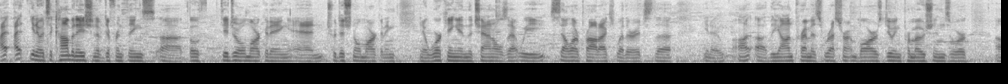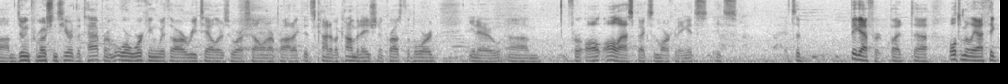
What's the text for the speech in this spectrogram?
I, I, you know, it's a combination of different things, uh, both digital marketing and traditional marketing. You know, working in the channels that we sell our products, whether it's the, you know, on, uh, the on-premise restaurant and bars doing promotions, or um, doing promotions here at the tap room, or working with our retailers who are selling our product. It's kind of a combination across the board. You know, um, for all, all aspects of marketing. It's it's it's a big effort, but uh, ultimately, I think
